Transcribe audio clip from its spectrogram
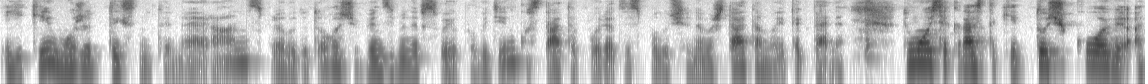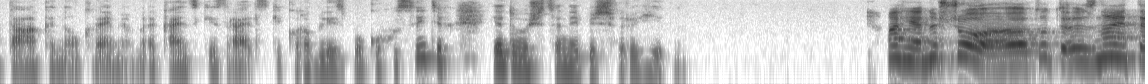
і які можуть тиснути на Іран з приводу того, щоб він змінив свою поведінку, стати поряд зі Сполученими Штатами і так далі. Тому ось якраз такі точкові атаки на окремі американські ізраїльські кораблі з боку хуситів. Я думаю, що це найбільш вирогідно. Агія, ну що, е, тут е, знаєте,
